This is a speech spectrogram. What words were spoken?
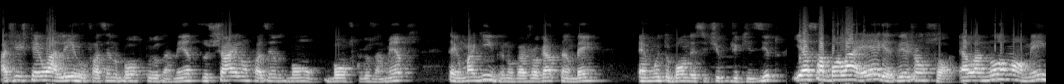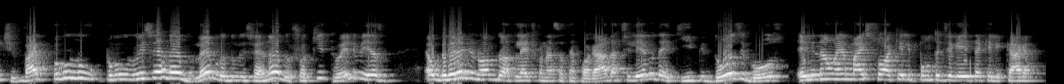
A gente tem o Alejo fazendo bons cruzamentos, o Shailon fazendo bons, bons cruzamentos, tem o Maguinho que não vai jogar também, é muito bom nesse tipo de quesito. E essa bola aérea, vejam só, ela normalmente vai pro, Lu, pro Luiz Fernando. Lembra do Luiz Fernando? O Choquito, ele mesmo. É o grande nome do Atlético nessa temporada, artilheiro da equipe, 12 gols. Ele não é mais só aquele ponta direita, aquele cara,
